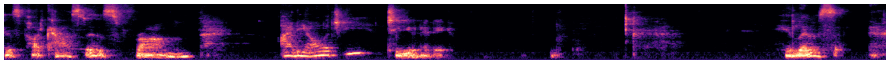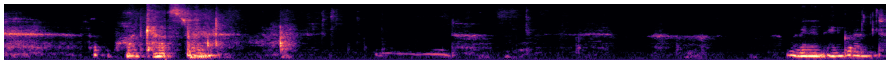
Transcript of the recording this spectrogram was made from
his podcast is From Ideology to Unity. He lives, fellow podcaster. Living in England.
